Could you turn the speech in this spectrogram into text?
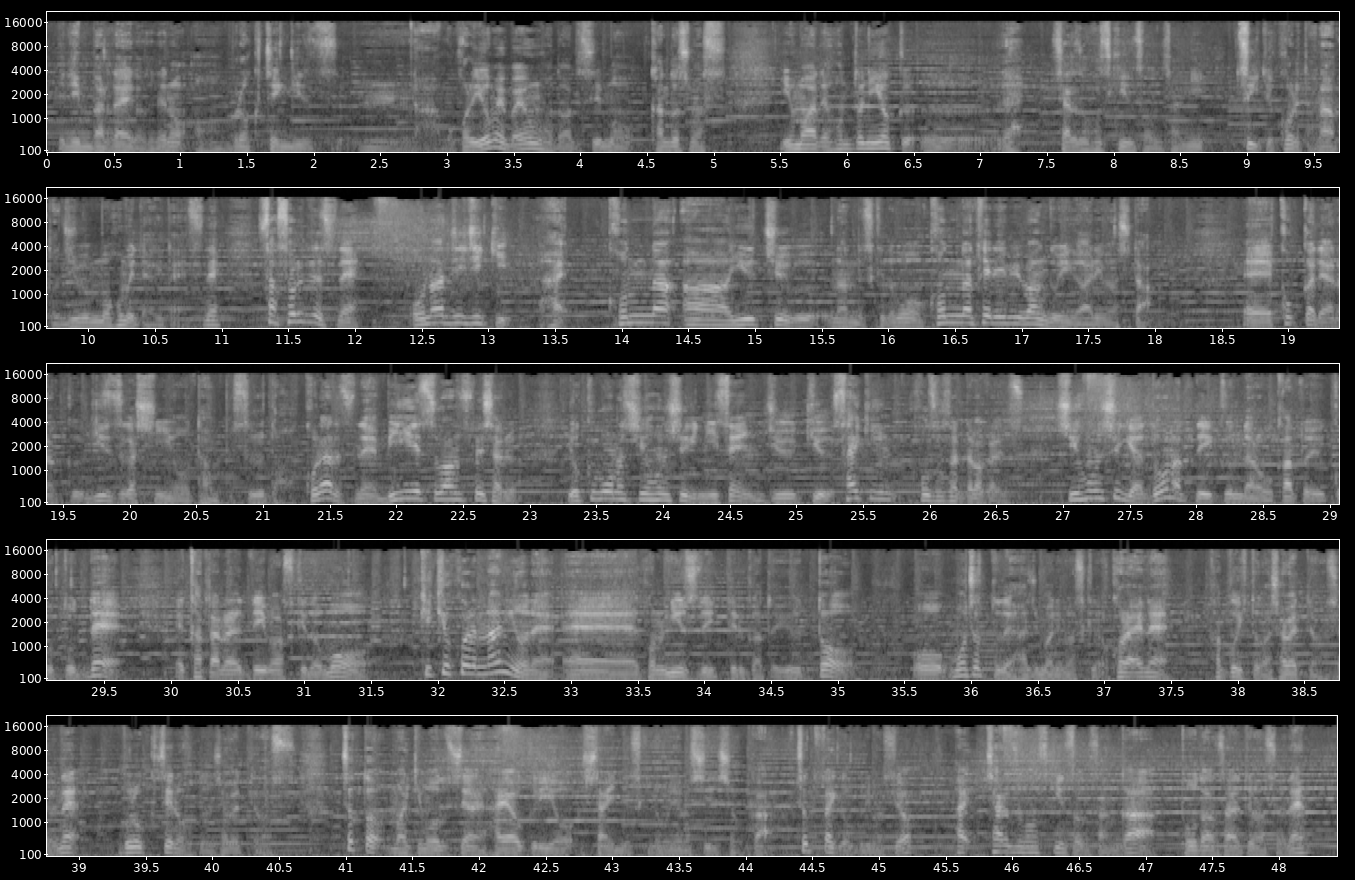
エディンバラ大学でのブロックチェーン技術、うん、もうこれ読めば読むほど私もう感動します。今まで本当によくね、チャールズ・ホスキンソンさんについてこれたなと自分も褒めてあげたいですね。さあそれでですね同じ時期はい。こんなあ YouTube なんですけどもこんなテレビ番組がありました。えー、国家ではなく技術が信用を担保すると。これはですね BS1 スペシャル欲望の資本主義2019最近放送されたばかりです。資本主義はどうなっていくんだろうかということで、え、語られていますけども結局これ何をね、えー、このニュースで言ってるかというともうちょっとで始まりますけどこれねかっこいい人が喋ってますよね。ブロックチェーンのことで喋ってます。ちょっと巻き戻しない早送りをしたいんですけどもよろしいでしょうか。ちょっとだけ送りますよ。はいチャールズ・ホスキンソンさんが登壇されてますよね。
